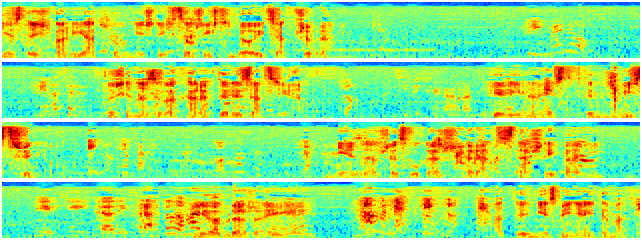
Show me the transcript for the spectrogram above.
Jesteś wariatką, jeśli chcesz iść do ojca w przebraniu. To się nazywa charakteryzacja. Pierina jest w tym mistrzynią. Nie zawsze słuchasz rad starszej pani. Nie obrażaj jej. No. A ty nie zmieniaj tematu.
